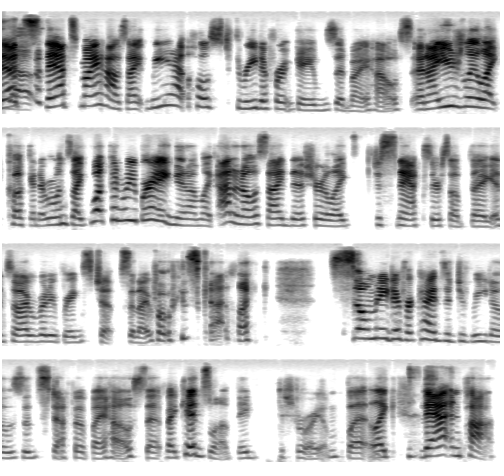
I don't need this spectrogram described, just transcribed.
That's that's my house. I we host three different games in my house, and I usually like cook, and everyone's like, "What can we bring?" And I'm like, "I don't know, a side dish or like just snacks or something." And so everybody brings chips, and I've always got like so many different kinds of Doritos and stuff at my house that my kids love. They destroy them, but mm. like that and pop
